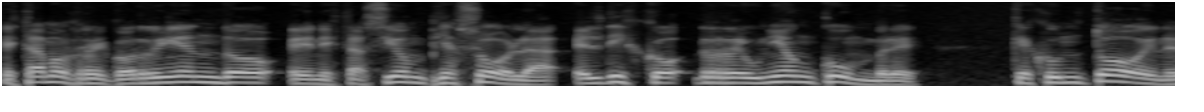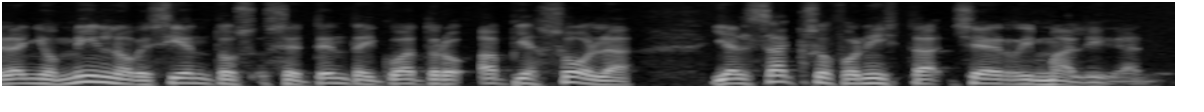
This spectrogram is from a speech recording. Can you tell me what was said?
estamos recorriendo en Estación Piazzola el disco Reunión Cumbre, que juntó en el año 1974 a Piazzola y al saxofonista Jerry Mulligan.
